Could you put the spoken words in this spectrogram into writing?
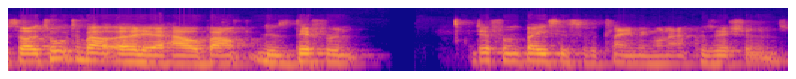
So I talked about earlier how about there's different different basis for claiming on acquisitions.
